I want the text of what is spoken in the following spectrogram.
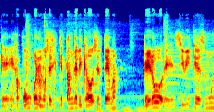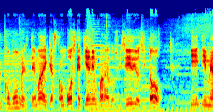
que en Japón, bueno, no sé qué tan delicado es el tema, pero eh, sí vi que es muy común el tema de que hasta un bosque tienen para los suicidios y todo. Y, me,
